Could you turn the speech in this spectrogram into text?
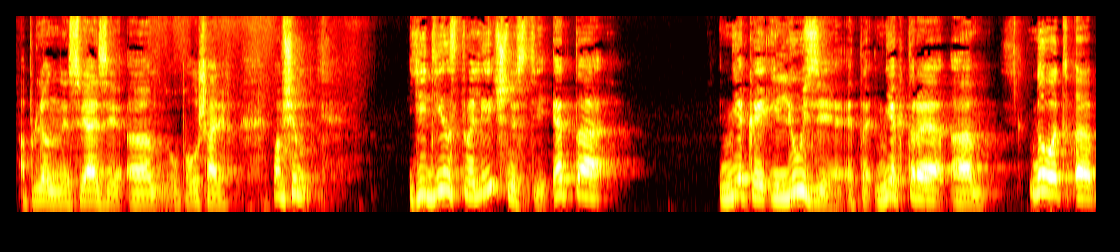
определенные связи э, у полушариев. В общем, единство личности – это некая иллюзия, это некоторая, э, ну вот, э,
